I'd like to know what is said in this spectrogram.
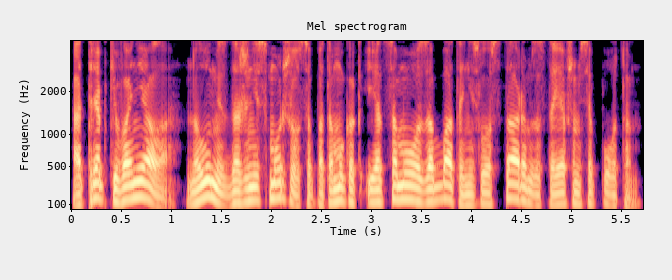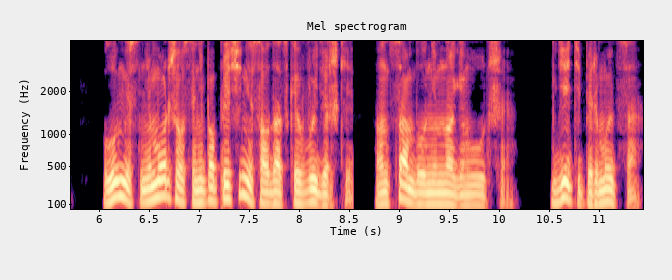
От тряпки воняло, но Лумис даже не сморщился, потому как и от самого Забата несло старым застоявшимся потом. Лумис не морщился не по причине солдатской выдержки, он сам был немногим лучше. Где теперь мыться?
